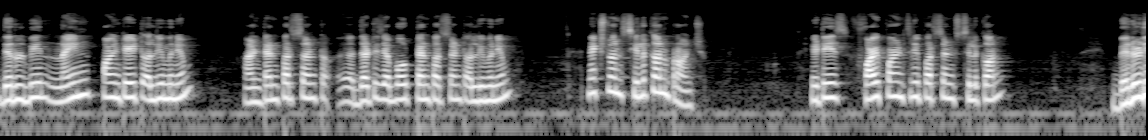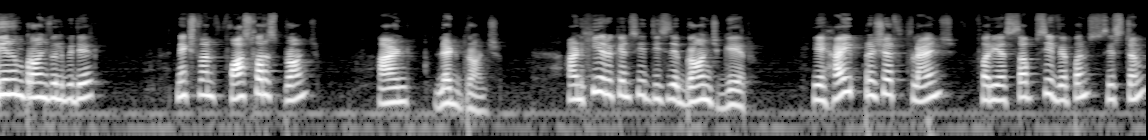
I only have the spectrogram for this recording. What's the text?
there will be 9.8 aluminum and 10 percent uh, that is about 10 percent aluminum. Next one silicon bronze it is 5.3 percent silicon, beryllium bronze will be there. Next one phosphorus bronze and lead bronze and here you can see this is a bronze gear, a high pressure flange for a subsea weapons system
